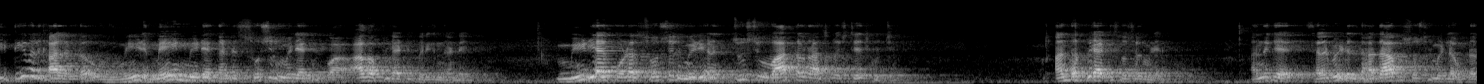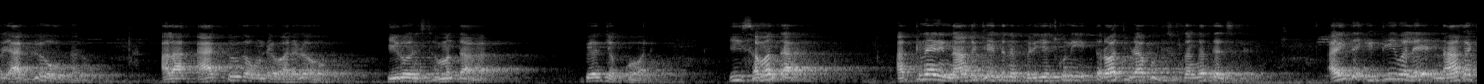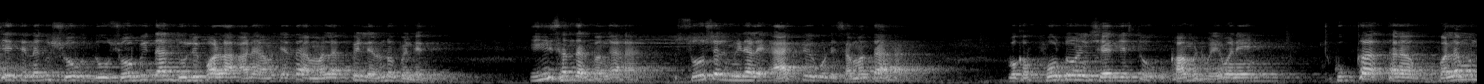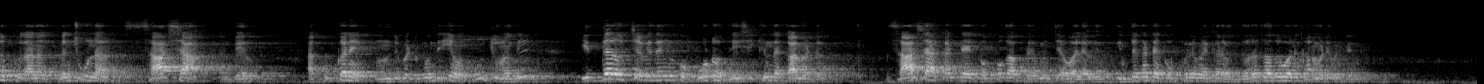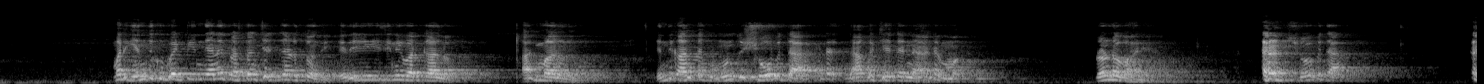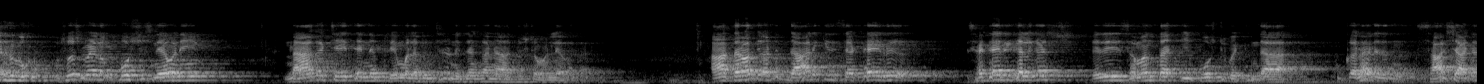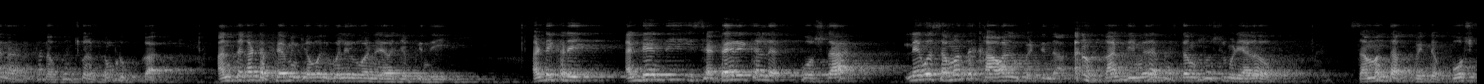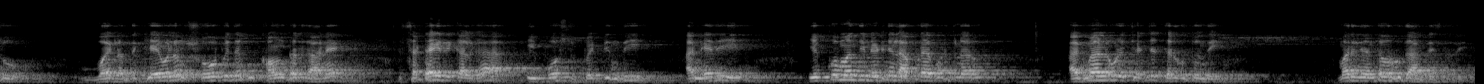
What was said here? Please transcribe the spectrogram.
ఇటీవలి కాలంలో media main media కంటే సోషల్ మీడియాకి బాగా ప్రియారిటీ పెరిగిందండి. మీడియా కూడా సోషల్ మీడియాని చూసి వార్తలు రాసుకునే స్టేజ్కి వచ్చింది. అంత ప్రియారిటీ సోషల్ మీడియా. అందుకే సెలబ్రిటీలు దాదాపు సోషల్ మీడియాలో ఉంటారు యాక్టివ్గా ఉంటారు. అలా యాక్టివ్గా ఉండే వాళ్ళలో హీరోయిన్ సమంత పేరు చెప్పుకోవాలి. ఈ సమంత అక్కినేని నాగ చైతన్య పెళ్ళి చేసుకుని తర్వాత విడాకులు తీసుకున్న సంగతి తెలిసిందే. అయితే ఇటీవలే నాగ చైతన్యకు శో శోభిత ధూళిపాళ్ళ అనే ఆమె చేత మళ్ళీ పెళ్ళి రెండో పెళ్ళింది ఈ సందర్భంగా సోషల్ మీడియాలో యాక్టివ్గా ఉండే సమంత ఒక ఫోటోని షేర్ చేస్తూ కామెంట్ ఏమని కుక్క తన బల్ల ముందు తన పెంచుకున్న సాషా అని పేరు. ఆ కుక్కని ముందు పెట్టుకుంది ఈమె కూర్చున్నది ఇద్దరు వచ్చే విధంగా ఒక ఫోటో తీసి కింద కామెంట్ సాషా కంటే గొప్పగా ప్రేమించే వాళ్ళు ఇంతకంటే గొప్ప ప్రేమ ఇక్కడ దొరకదు అని కామెడీ పెట్టింది. మరి ఎందుకు పెట్టింది అనేది ప్రస్తుతం చర్చ నడుస్తుంది ఇది సినీ వర్గాల్లో అభిమానులు ఎందుకు అంతకు ముందు శోభిత అంటే నాగ చైతన్య అంటే రెండో భార్య. శోభిత ఒక సోషల్ మీడియాలో ఒక పోస్ట్ చేసిన ఏమని? నాగ చైతన్య ప్రేమ లభించడం నిజంగా నా అదృష్టం వల్లేవాళ్ళ ఆ తర్వాత అంటే దానికి సెటైర్ సెటైరికల్గా ఇది సమంత ఈ పోస్ట్ పెట్టిందా? కుక్క నా సాష అంటే తన పెంచుకున్న పెంపుడు కుక్క. అంతకంటే ప్రేమ ఇంకెవరు ఇవ్వలేవు అని ఏమో చెప్పింది? అంటే ఇక్కడ అంటే ఏంటి ఈ సెటైరికల్ పోస్టా? లేవో సమంత కావాలని పెట్టిందా? కానీ దీని మీద ప్రస్తుతం సోషల్ మీడియాలో సమంత పెట్టిన పోస్టు వైరల్ అవుతుంది. కేవలం శోభితకు కౌంటర్గానే సటైరికల్గా ఈ పోస్ట్ పెట్టింది అనేది ఎక్కువ మంది నెటిజన్లు అభిప్రాయపడుతున్నారు. అభిమానులు కూడా చర్చ జరుగుతుంది. మరి ఇది ఎంతవరకు దారితీస్తుంది?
